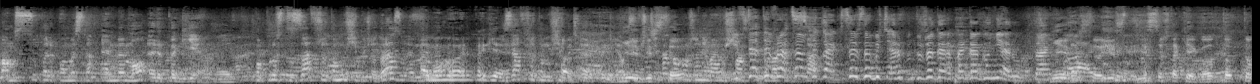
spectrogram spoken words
Mam super pomysł na MMORPG. Po prostu zawsze to musi być od razu MMO, MMORPG. i zawsze to musi być RPG. Oczywiście wiesz co? wiadomo, że nie mają I szans wtedy tego wracam do tego, zacząć. jak chcesz zrobić RP, dużego RPG, go nie rób, tak? Nie, Bo wiesz co, jest, jest coś takiego, to, to,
